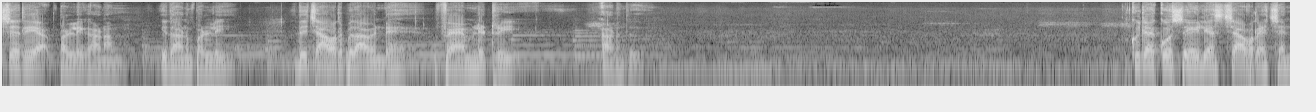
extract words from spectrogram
ചെറിയ പള്ളി കാണാം. ഇതാണ് പള്ളി. ഇത് ചാവറ പിതാവിന്റെ ഫാമിലി ട്രീ ആണിത്. കുര്യാക്കോസ് ഏലിയാസ് ചാവറേച്ചൻ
